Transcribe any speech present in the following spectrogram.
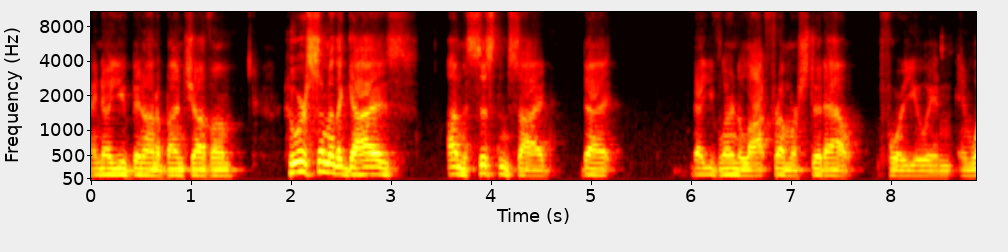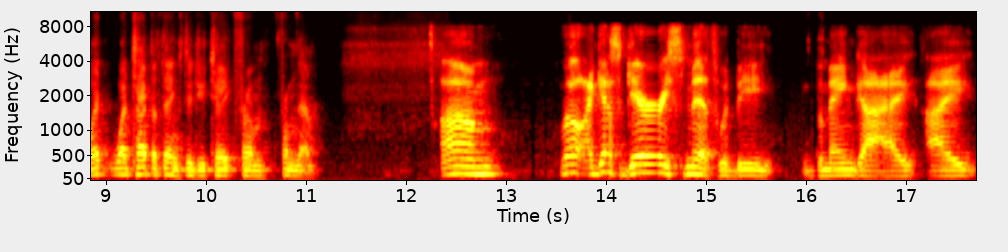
I know you've been on a bunch of them. Who are some of the guys on the system side that that you've learned a lot from or stood out for you and and what what type of things did you take from from them? Um well i guess gary smith would be the main guy. I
